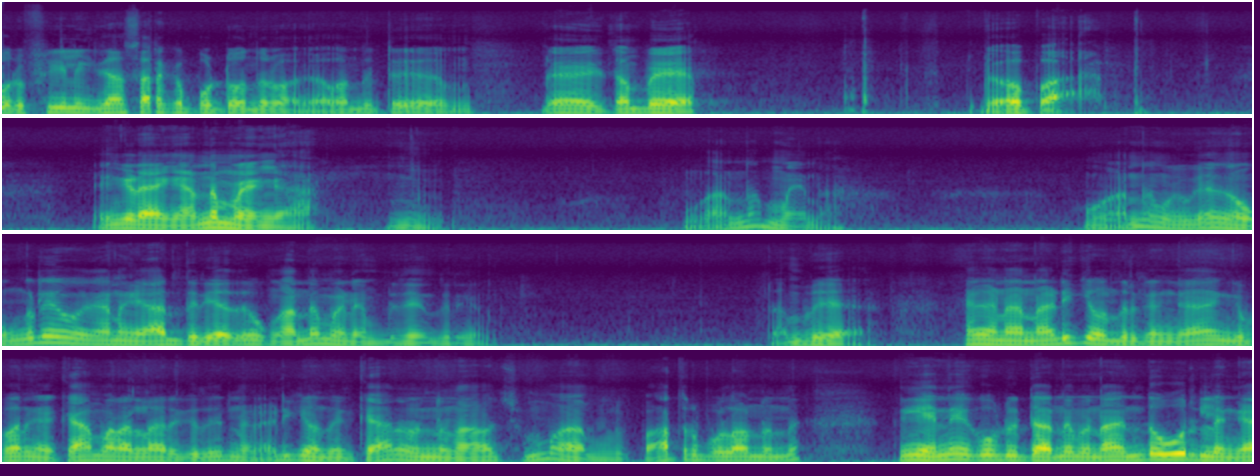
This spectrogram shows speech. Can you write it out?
ஒரு ஒரு தான் சரக்கு போட்டு வந்துடுவாங்க வந்துட்டு டேய் தம்பி ஜோப்பா எங்கடா எங்கள் அண்ணம்மா எங்க? உங்கள் அண்ணன் பையனா உங்கள் அண்ணன் ஏங்க உங்களே எனக்கு யாரும் தெரியாது. உங்கள் அண்ணன் பையனை எப்படி தான் தெரியும்? தம்பி ஏங்க நான் நடிக்க வந்திருக்கேங்க. இங்கே பாருங்கள் கேமராலாம் இருக்குது. நான் நடிக்க வந்திருக்கேன். கேமரா நான் சும்மா பார்த்துட்டு போகலான்னு வந்தேன் நீங்கள் என்னையை கூப்பிட்டுட்டு அண்ணன் நான் இந்த ஊர் இல்லைங்க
